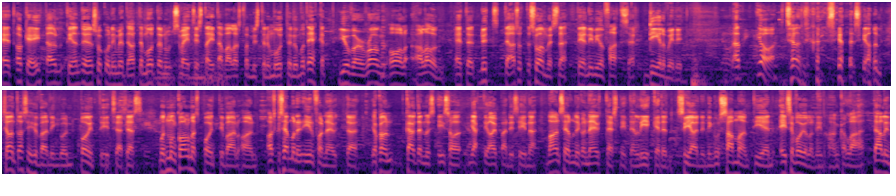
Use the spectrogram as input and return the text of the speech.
että okei, okay, tää on tietojen sukunimet, te olette muuttanut Sveitsistä, Itävallasta, mistä ne muuttanut, mutta ehkä you were wrong all along. Että nyt te asutte Suomessa, teidän nimi on Fatser, deal with it. Äh, joo, se on, se, on, se, on, se on tosi hyvä niin kuin, pointti itse asiassa. Mutta mun kolmas pointti vaan on, olisiko semmoinen infonäyttö, joka on käytännössä iso jätti iPad siinä, vaan semmoinen, niin näyttäisi niiden liikkeiden sijainnin niin kuin saman tien. Ei se voi olla niin hankalaa. Tämä oli,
